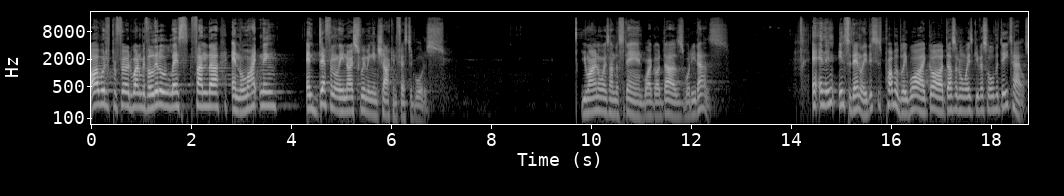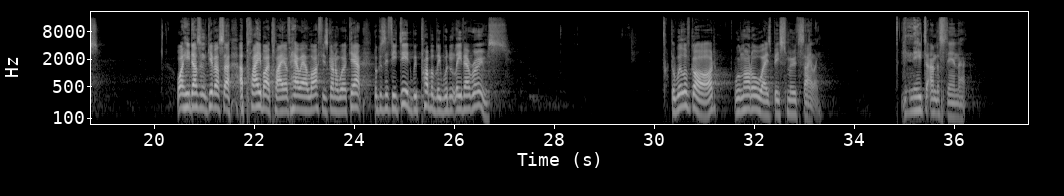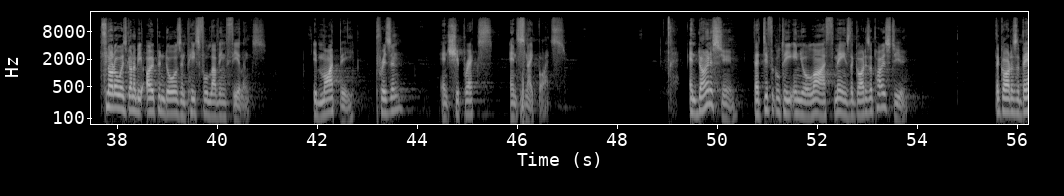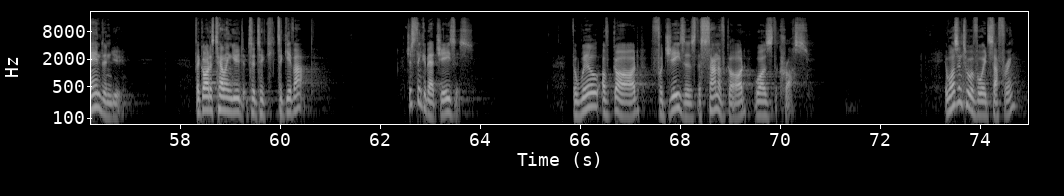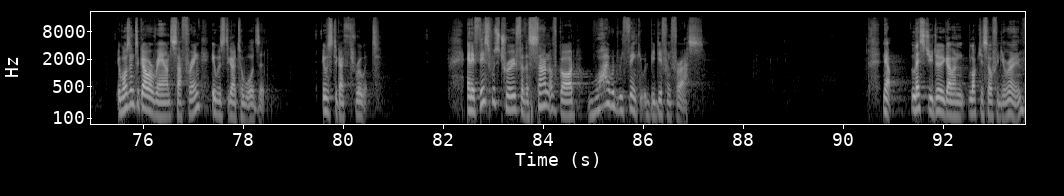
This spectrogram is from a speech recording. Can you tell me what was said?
I would have preferred one with a little less thunder and lightning, and definitely no swimming in shark infested waters. You won't always understand why God does what He does. And incidentally, this is probably why God doesn't always give us all the details. Why he doesn't give us a play by play of how our life is going to work out, because if he did, we probably wouldn't leave our rooms. The will of God will not always be smooth sailing. You need to understand that. It's not always going to be open doors and peaceful, loving feelings. It might be prison and shipwrecks and snake bites. And don't assume that difficulty in your life means that God is opposed to you, that God has abandoned you, that God is telling you to, to, to give up. Just think about Jesus. The will of God for Jesus, the Son of God, was the cross. It wasn't to avoid suffering, it wasn't to go around suffering, it was to go towards it, it was to go through it. And if this was true for the Son of God, why would we think it would be different for us? Now, lest you do go and lock yourself in your room,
